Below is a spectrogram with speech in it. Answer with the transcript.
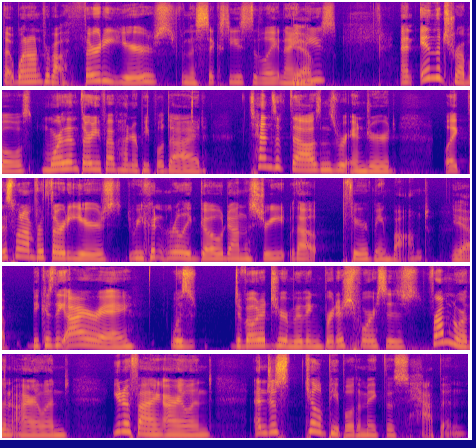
that went on for about 30 years from the 60s to the late 90s. Yeah. And in the Troubles, more than 3,500 people died, tens of thousands were injured. Like this went on for 30 years. We couldn't really go down the street without fear of being bombed Yeah. because the IRA was devoted to removing British forces from Northern Ireland, unifying Ireland, and just killed people to make this happen.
